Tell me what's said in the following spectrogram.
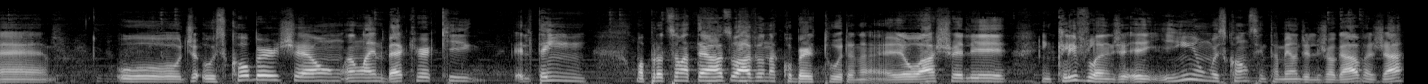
É, o, o Scobert é um, um linebacker que ele tem uma produção até razoável na cobertura, né? Eu acho ele em Cleveland e, e em um Wisconsin também onde ele jogava já,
